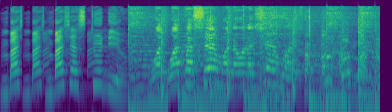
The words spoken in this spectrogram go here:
Mbasha, Mbasha, Studio. Watasema na wanashemwa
